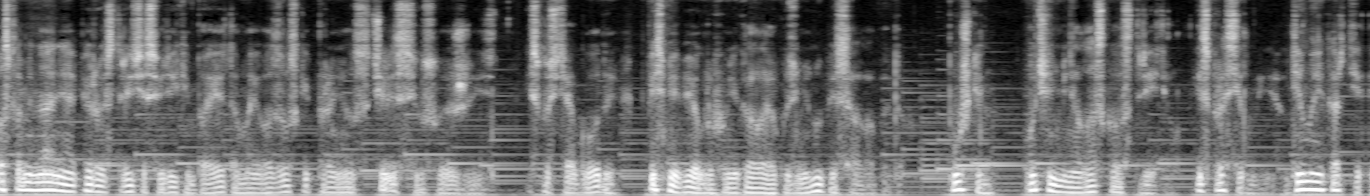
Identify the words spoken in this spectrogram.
Воспоминания о первой встрече с великим поэтом Айвазовский пронес через всю свою жизнь. И спустя годы в письме биографу Николаю Кузьмину писал об этом. Пушкин очень меня ласково встретил и спросил меня, где мои картины.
